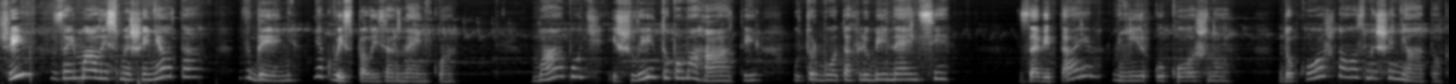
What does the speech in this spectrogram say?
Чим займались мишенята вдень, як виспались гарненько? Мабуть, ішли допомагати у турботах любійненці. Завітаєм в нірку кожну, до кожного з мишеняток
